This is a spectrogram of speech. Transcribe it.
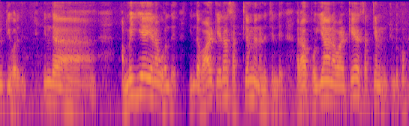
சுற்றி வருது. இந்த அம்மையே என உகந்து இந்த வாழ்க்கையை தான் சத்தியம்னு நினச்சிண்டு. அதாவது பொய்யான வாழ்க்கையை சத்தியம் நினச்சிட்டுருக்கோம்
